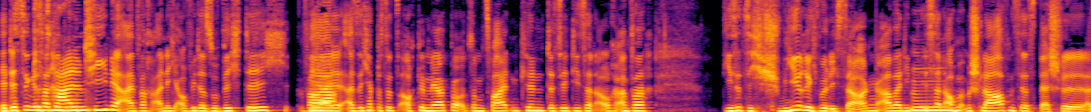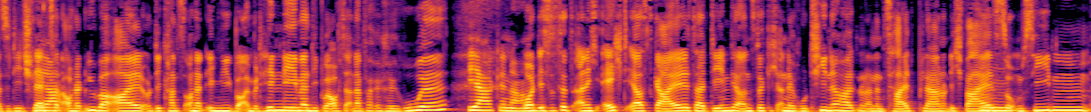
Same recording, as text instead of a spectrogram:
Ja, deswegen ist halt eine Routine einfach eigentlich auch wieder so wichtig, weil, ja. also ich habe das jetzt auch gemerkt bei unserem zweiten Kind, dass ihr die ist halt auch einfach. Die ist jetzt nicht schwierig, würde ich sagen, aber die mhm. ist halt mhm. auch mit dem Schlafen sehr special. Also die schläft ja. halt auch nicht überall und die kannst du auch nicht irgendwie überall mit hinnehmen. Die braucht dann einfach ihre Ruhe. Ja, genau. Und es ist jetzt eigentlich echt erst geil, seitdem wir uns wirklich an eine Routine halten und an einen Zeitplan. Und ich weiß, mhm. so um sieben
